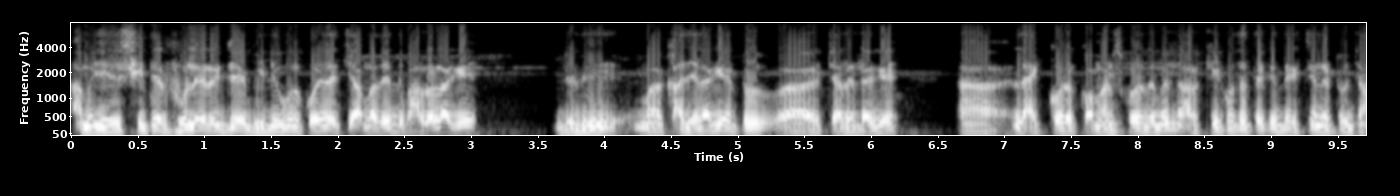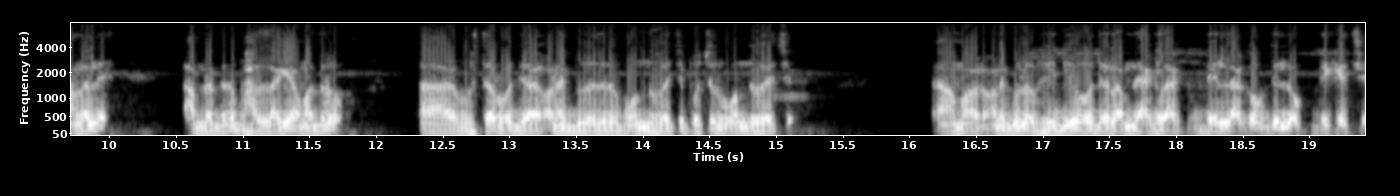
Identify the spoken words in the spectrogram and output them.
আমি যে শীতের ফুলের যে ভিডিওগুলো করে যাচ্ছি আপনাদের যদি ভালো লাগে, যদি কাজে লাগে, একটু চ্যানেলটাকে লাইক করে কমেন্টস করে দেবেন। আর কে কোথা থেকে দেখছেন একটু জানালে আপনাদেরও ভালো লাগে আমাদেরও। বুঝতে পারব যে অনেক দূরে দূরে বন্ধু হয়েছে, প্রচুর বন্ধু হয়েছে। আমার অনেকগুলো ভিডিও দেখলাম, এক লাখ, দেড় লাখ অব্দি লোক দেখেছে।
